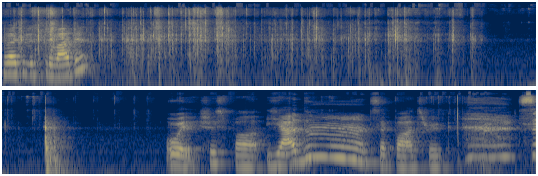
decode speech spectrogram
Давайте відкривати. Ой, щось впало. Я думаю, це Патрік. Це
